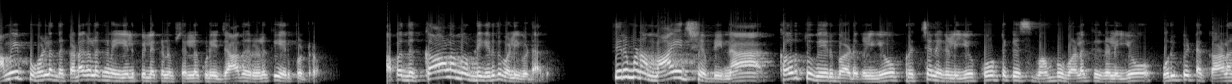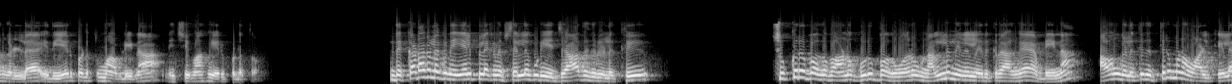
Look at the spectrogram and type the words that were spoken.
அமைப்புகள் அந்த கடகலக்கண இயல்பிலக்கணம் செல்லக்கூடிய ஜாதகர்களுக்கு ஏற்பட்டுரும். அப்ப இந்த காலம் அப்படிங்கிறது வழிவிடாது திருமணம் ஆயிடுச்சு அப்படின்னா கருத்து வேறுபாடுகளையும் பிரச்சனைகளையும் கோர்ட்டு கேஸ் வம்பு வழக்குகளையும் குறிப்பிட்ட காலங்களில் இது ஏற்படுத்துமா அப்படின்னா நிச்சயமாக ஏற்படுத்தும். இந்த கடகலக்கண இயல்பிலக்கணம் செல்லக்கூடிய ஜாதகர்களுக்கு சுக்கர பகவானும் குரு பகவானும் நல்ல நிலையில இருக்கிறாங்க அப்படின்னா அவங்களுக்கு இந்த திருமண வாழ்க்கையில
